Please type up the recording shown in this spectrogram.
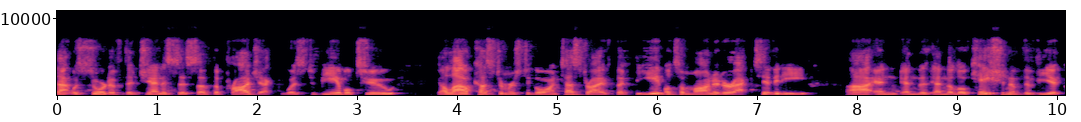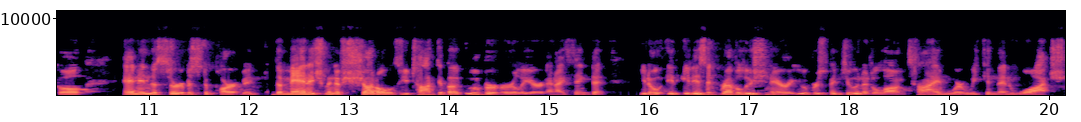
that was sort of the genesis of the project was to be able to allow customers to go on test drive, but be able to monitor activity uh, and and the, and the location of the vehicle. And in the service department, the management of shuttles. You talked about Uber earlier, and I think that you know it, it isn't revolutionary. Uber's been doing it a long time, where we can then watch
